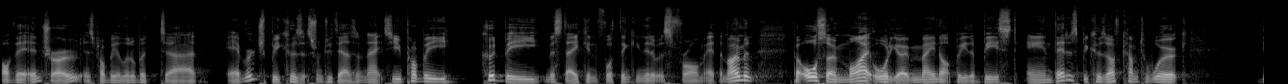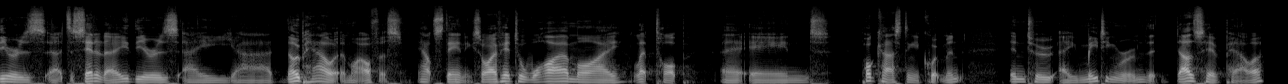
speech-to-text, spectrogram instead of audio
of that intro is probably a little bit uh, average because it's from 2008. So you probably could be mistaken for thinking that it was from at the moment, but also my audio may not be the best, and that is because I've come to work. There is uh, it's a Saturday. There is a uh, no power in my office. Outstanding. So I've had to wire my laptop uh, and podcasting equipment into a meeting room that does have power,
